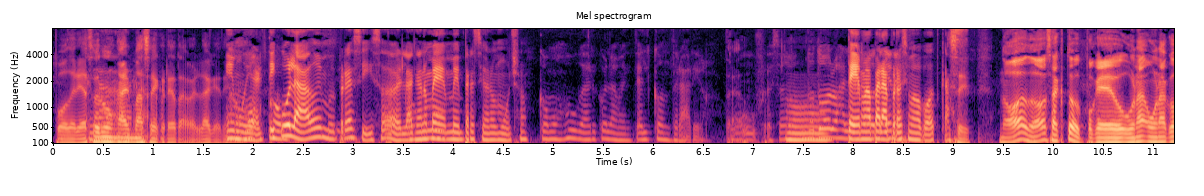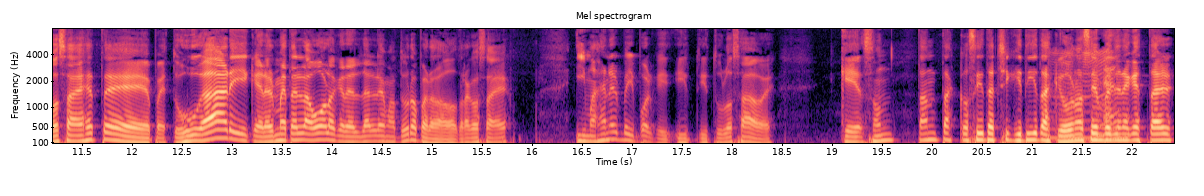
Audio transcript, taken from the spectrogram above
podría ser un arma secreta, ¿verdad? Que Y muy ¿Cómo- articulado y muy preciso. De verdad que no me, impresionó mucho. ¿Cómo jugar con la mente del contrario? Claro. Uf, eso no todos los tema para el próximo podcast. Sí. No, no, exacto. Porque una, una cosa es este, pues tú jugar y querer meter la bola, querer darle más duro, pero la otra cosa es, y más en el béisbol, que, y, y tú lo sabes, que son tantas cositas chiquititas que uno Mm, siempre tiene que estar,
